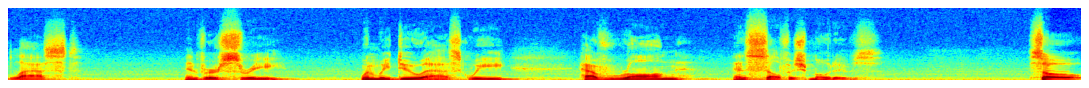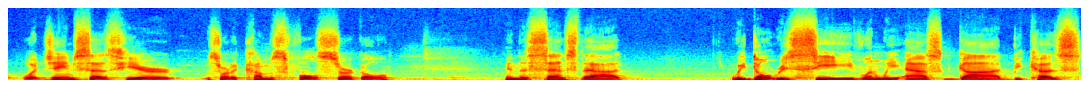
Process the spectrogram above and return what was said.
last in verse 3. When we do ask, we have wrong and selfish motives. So, what James says here sort of comes full circle in the sense that we don't receive when we ask God because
